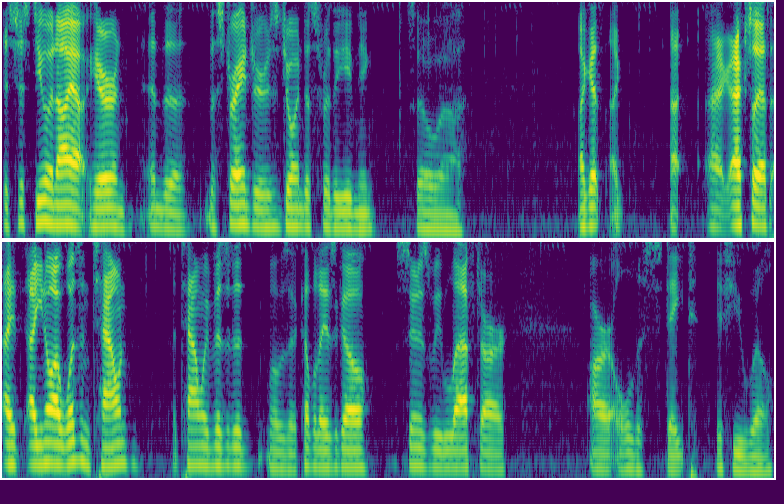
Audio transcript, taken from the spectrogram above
it's just you and I out here, and, and the the stranger who's joined us for the evening. So uh, I guess I I, I actually, I, I, you know, I was in town, the town we visited. What was it? A couple days ago. As soon as we left our our old estate, if you will,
